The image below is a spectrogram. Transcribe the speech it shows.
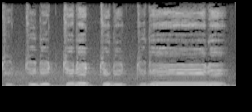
トゥトゥルトゥルトゥルトゥルル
